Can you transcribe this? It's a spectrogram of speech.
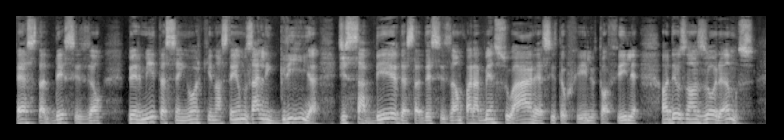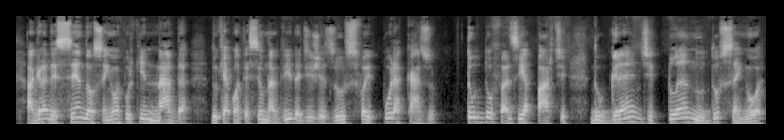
esta decisão Permita, Senhor, que nós tenhamos alegria de saber desta decisão para abençoar esse teu filho, tua filha. Ó Deus, nós oramos agradecendo ao Senhor porque nada do que aconteceu na vida de Jesus foi por acaso. Tudo fazia parte do grande plano do Senhor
